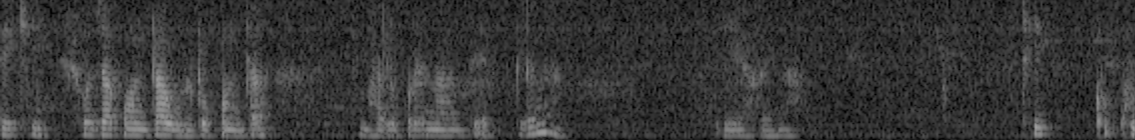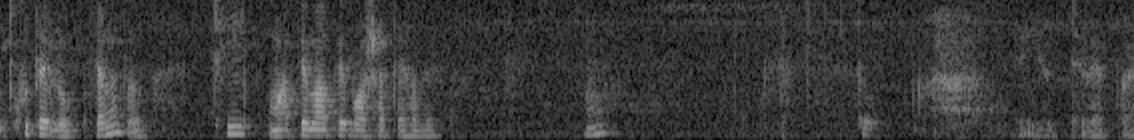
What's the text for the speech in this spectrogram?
দেখি সোজা কোনটা, উল্টো কোনটা, ভালো করে না দেখলে না ইয়ে হয় না। ঠিক খুব খুঁতখুঁতে লোক, জানো তো? ঠিক মাপে মাপে বসাতে হবে। তো এই হচ্ছে ব্যাপার।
